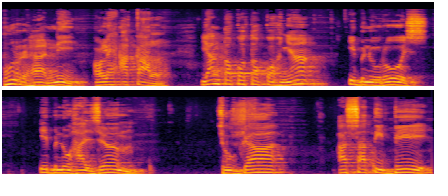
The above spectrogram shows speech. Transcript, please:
burhani, oleh akal. Yang tokoh-tokohnya Ibnu Rus, Ibnu Hazm, juga Asatibi.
